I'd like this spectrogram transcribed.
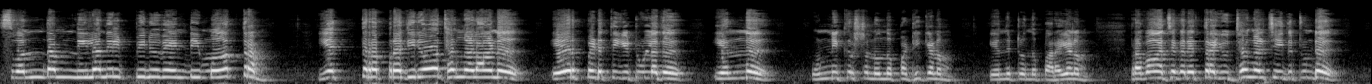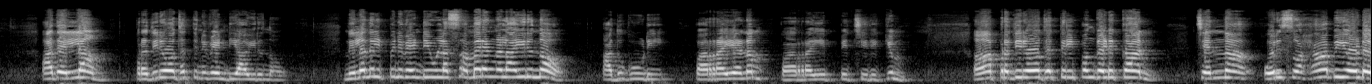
സ്വന്തം നിലനിൽപ്പിനു വേണ്ടി മാത്രം എത്ര പ്രതിരോധങ്ങളാണ് ഏർപ്പെടുത്തിയിട്ടുള്ളത് എന്ന് ഉണ്ണികൃഷ്ണൻ ഒന്ന് പഠിക്കണം എന്നിട്ടൊന്ന് പറയണം. പ്രവാചകൻ എത്ര യുദ്ധങ്ങൾ ചെയ്തിട്ടുണ്ട് അതെല്ലാം പ്രതിരോധത്തിന് വേണ്ടിയായിരുന്നോ? നിലനിൽപ്പിന് വേണ്ടിയുള്ള സമരങ്ങളായിരുന്നോ? അതുകൂടി പറയണം പറയിപ്പിച്ചിരിക്കും. ആ പ്രതിരോധത്തിൽ പങ്കെടുക്കാൻ ചെന്ന ഒരു സ്വഹാബിയോട്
